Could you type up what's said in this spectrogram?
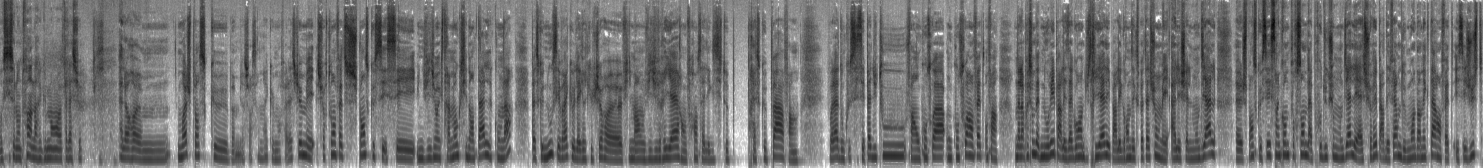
aussi selon toi un argument fallacieux? Alors, euh, moi, je pense que, ben, bien sûr, c'est un argument fallacieux, mais surtout, en fait, je pense que c'est- une vision extrêmement occidentale qu'on a, parce que nous, c'est vrai que l'agriculture euh, vivrière en France, elle n'existe presque pas. Enfin, voilà, donc c'est pas du tout. Enfin, on conçoit, on conçoit en fait. Enfin, on a l'impression d'être nourri par les agro-industriels et par les grandes exploitations, mais à l'échelle mondiale, euh, je pense que c'est 50% de la production mondiale est assurée par des fermes de moins d'un hectare en fait. Et c'est juste,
